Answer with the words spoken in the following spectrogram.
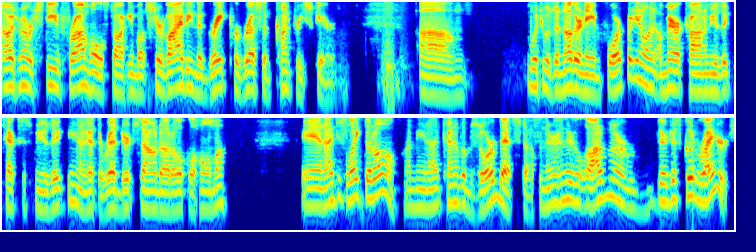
I always remember Steve Fromholz talking about surviving the Great Progressive Country Scare, um, which was another name for it. But you know, Americana music, Texas music. You know, I got the Red Dirt sound out of Oklahoma, and I just liked it all. I mean, I kind of absorbed that stuff, and there and there a lot of them are they're just good writers.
